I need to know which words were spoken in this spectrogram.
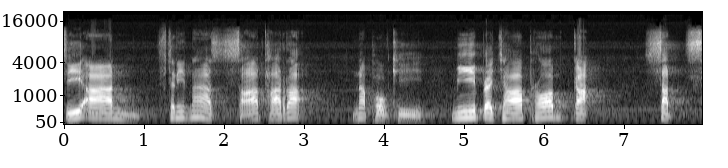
สีอานชนิดหน้าสาธารณโภคี มีประชาพร้อมกะสัตไซ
